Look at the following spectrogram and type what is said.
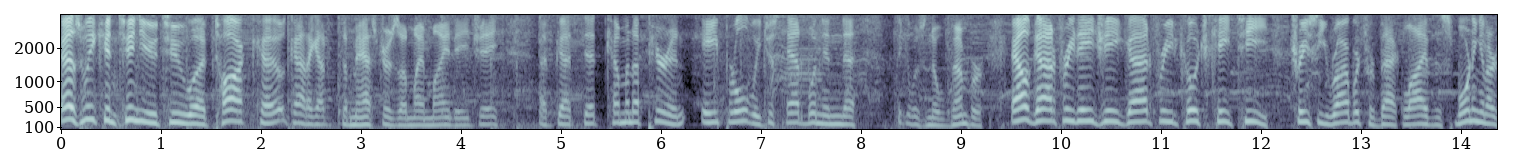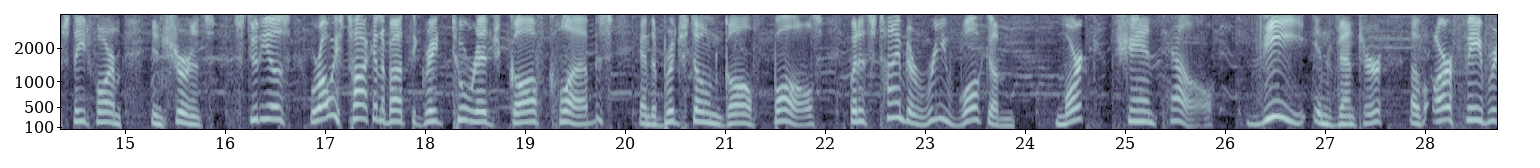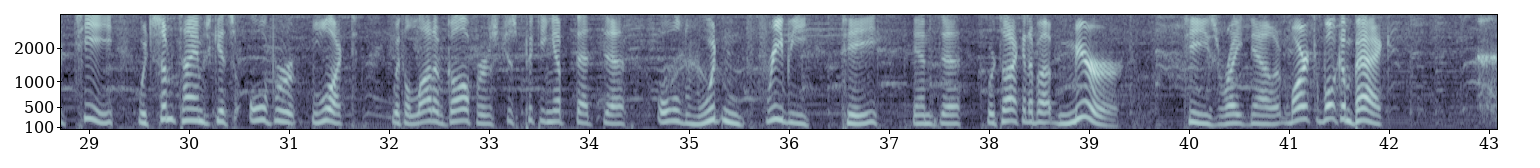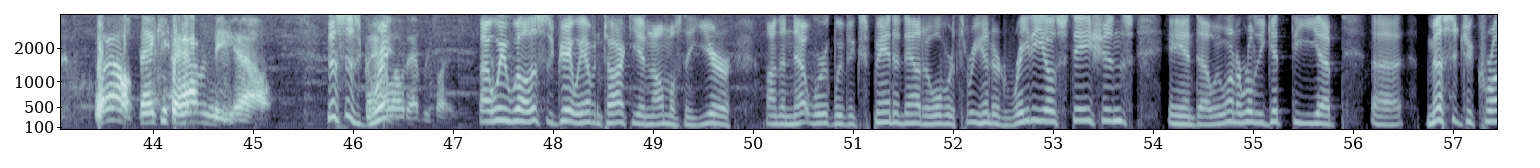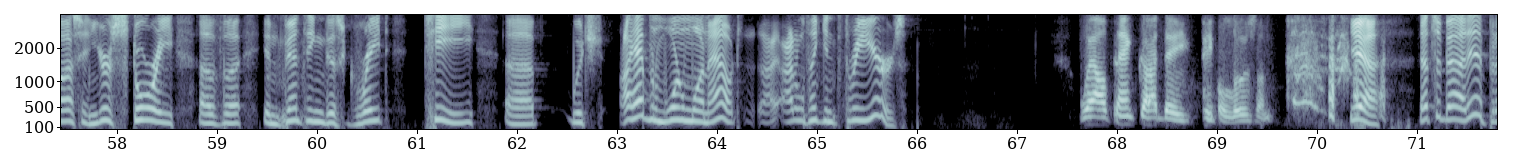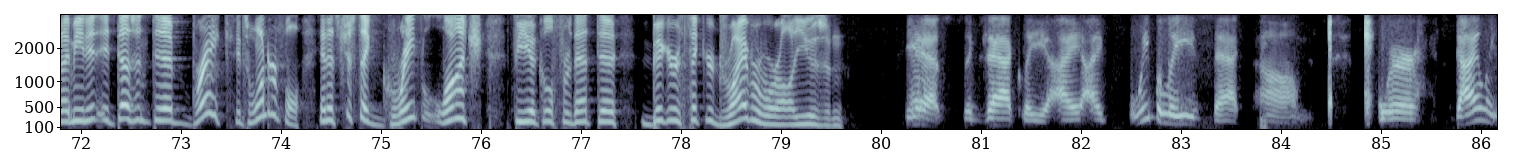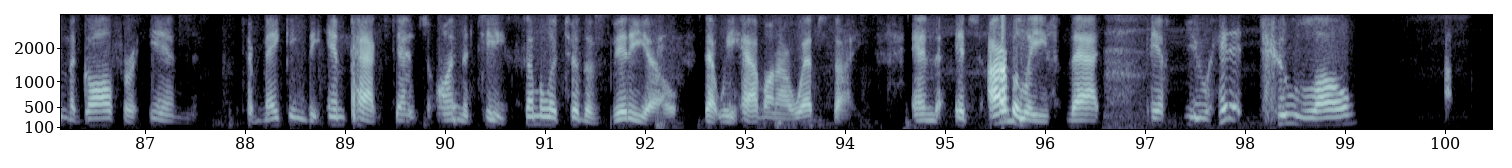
As we continue to uh, talk, uh, God, I got the Masters on my mind, AJ. I've got that coming up here in April. We just had one in, uh, I think it was November. Al Godfried, AJ Godfried, Coach KT, Tracy Roberts. We're back live this morning in our State Farm Insurance studios. We're always talking about the great Tour Edge golf clubs and the Bridgestone golf balls, but it's time to re welcome Mark Chantel the inventor of our favorite tee, which sometimes gets overlooked with a lot of golfers just picking up that uh, old wooden freebie tee. And uh, we're talking about mirror tees right now. Mark, welcome back. Well, thank you for having me, Al. This is great. Hello to everybody. Uh, we will. This is great. We haven't talked to you in almost a year on the network. We've expanded now to over 300 radio stations, and uh, we want to really get the uh, uh, message across and your story of uh, inventing this great tee, uh, which I haven't worn one out. I, I, don't think in three years. Well, thank God they people lose them. yeah, that's about it. But I mean, it, it doesn't uh, break. It's wonderful, and it's just a great launch vehicle for that uh, bigger, thicker driver we're all using. Yes, exactly. I, I we believe that um, we're dialing the golfer in to making the impact sense on the tee, similar to the video that we have on our website. And it's our belief that if you hit it too low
